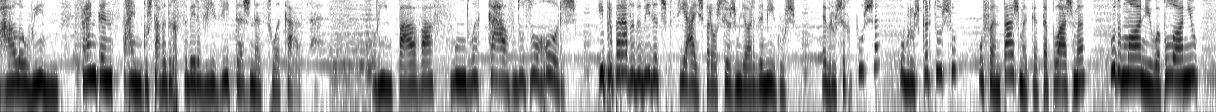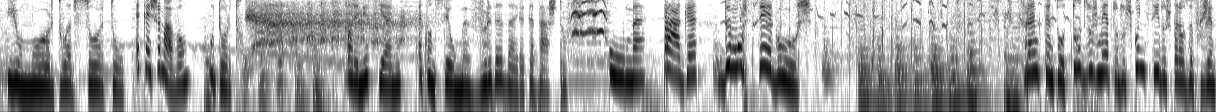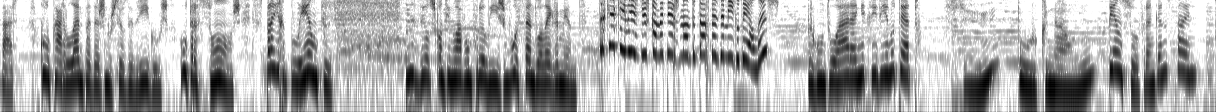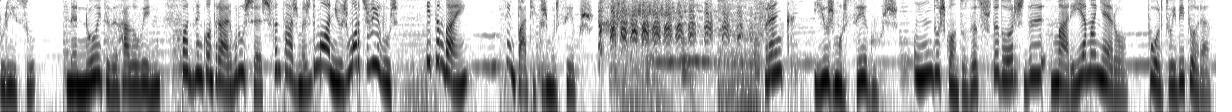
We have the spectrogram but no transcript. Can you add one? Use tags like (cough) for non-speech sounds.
Halloween, Frankenstein gostava de receber visitas na sua casa. Limpava a fundo a cave dos horrores e preparava bebidas especiais para os seus melhores amigos: a bruxa repuxa, o bruxo cartucho, o fantasma cataplasma, o demónio Apolónio e o morto absorto, a quem chamavam o torto. Ora, nesse ano aconteceu uma verdadeira catástrofe. Uma praga de morcegos! Frank tentou todos os métodos conhecidos para os afugentar. Colocar lâmpadas nos seus abrigos, ultrassons, spray repelente. Mas eles continuavam por ali, esvoaçando alegremente. Por que é que em vez de os combateres não te tornas amigo deles? Perguntou a aranha que vivia no teto. Sim, por que não? Pensou Frankenstein. Por isso, na noite de Halloween, podes encontrar bruxas, fantasmas, demónios, mortos-vivos e também simpáticos morcegos. (laughs) Frank e os morcegos. Um dos contos assustadores de Maria Manhero, Porto Editora.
